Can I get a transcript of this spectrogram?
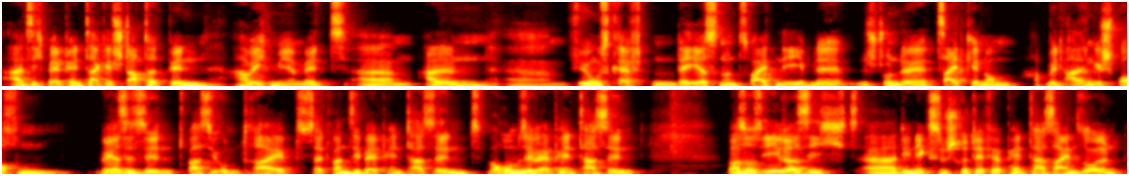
als ich bei Penta gestartet bin, habe ich mir mit ähm, allen ähm, Führungskräften der ersten und zweiten Ebene eine Stunde Zeit genommen, habe mit allen gesprochen, wer sie sind, was sie umtreibt, seit wann sie bei Penta sind, warum sie bei Penta sind, was aus ihrer Sicht äh, die nächsten Schritte für Penta sein sollen.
